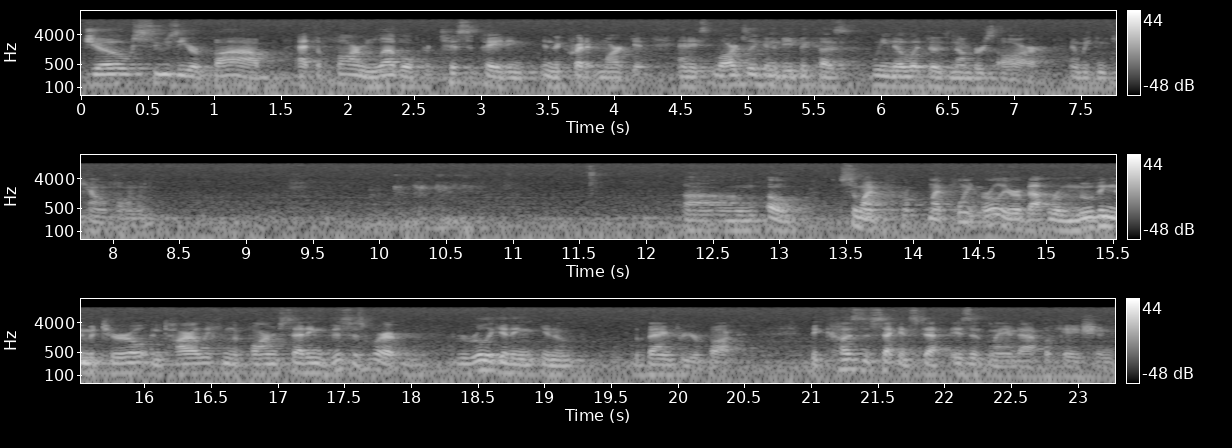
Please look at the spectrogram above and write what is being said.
Joe, Susie, or Bob at the farm level participating in the credit market. And it's largely going to be because we know what those numbers are and we can count on them. Um, oh, so my, my point earlier about removing the material entirely from the farm setting, this is where you're really getting, you know, the bang for your buck. Because the second step isn't land application,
